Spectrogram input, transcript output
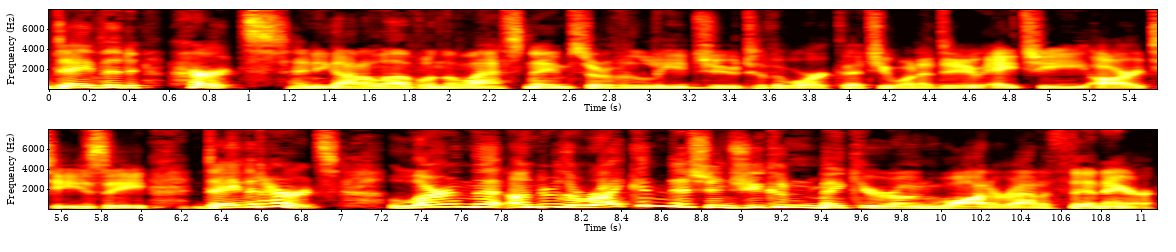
David Hertz, and you gotta love when the last name sort of leads you to the work that you want to do. H E R T Z. David Hertz learned that under the right conditions, you can make your own water out of thin air.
